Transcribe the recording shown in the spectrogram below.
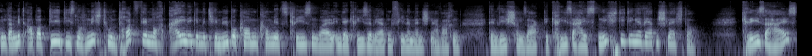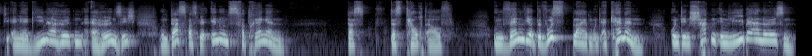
Und damit aber die, die es noch nicht tun, trotzdem noch einige mit hinüberkommen, kommen jetzt Krisen, weil in der Krise werden viele Menschen erwachen. Denn wie ich schon sagte, Krise heißt nicht, die Dinge werden schlechter. Krise heißt, die Energien erhöhen, erhöhen sich und das, was wir in uns verdrängen, das, das taucht auf. Und wenn wir bewusst bleiben und erkennen und den Schatten in Liebe erlösen,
